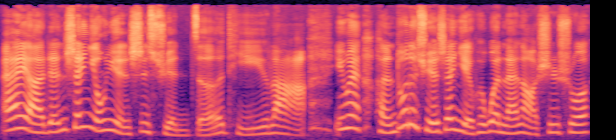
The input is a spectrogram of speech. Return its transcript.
哎呀，人生永远是选择题啦。因为很多的学生也会问蓝老师说：“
